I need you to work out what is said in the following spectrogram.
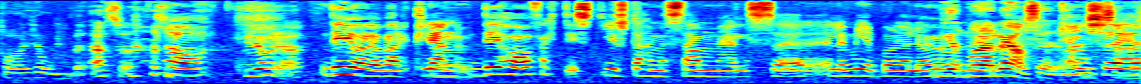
tar jobbet? Alltså, Ja, du gör det? det gör jag verkligen. Mm. Det har faktiskt just det här med samhälls eller medborgarlön. Medborgarlön säger man, Kanske, eh,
